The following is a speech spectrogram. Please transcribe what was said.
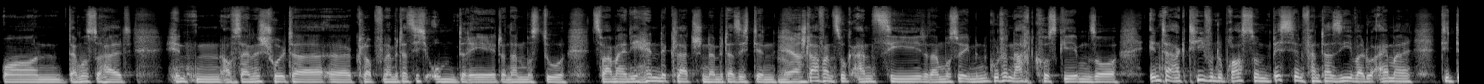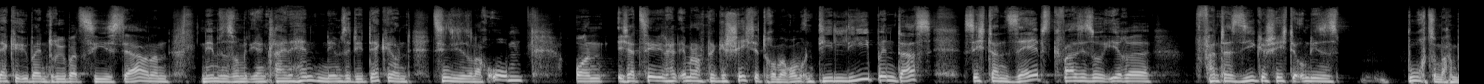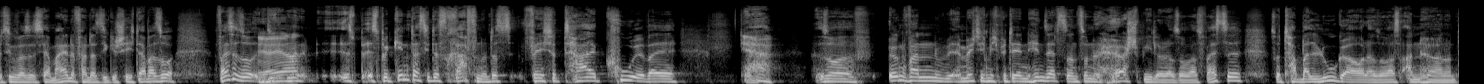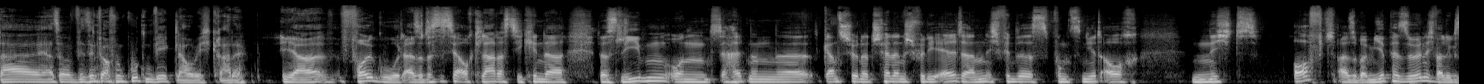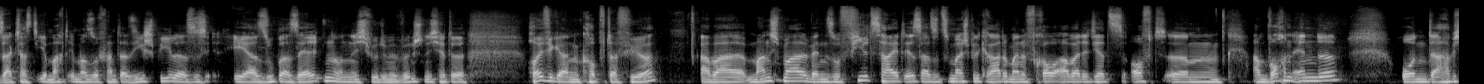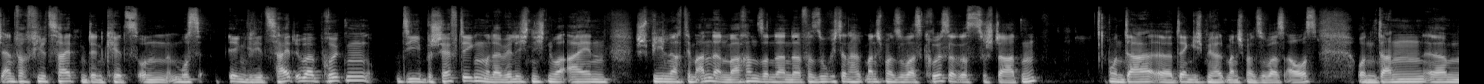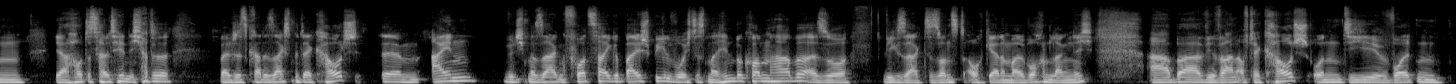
Und da musst du halt hinten auf seine Schulter äh, klopfen, damit er sich umdreht. Und dann musst du zweimal in die Hände klatschen, damit er sich den Ja. Schlafanzug anzieht. Und dann musst du ihm einen guten Nachtkuss geben, so interaktiv. Und du brauchst so ein bisschen Fantasie, weil du einmal die Decke über ihn drüber ziehst, ja. Und dann nehmen sie so mit ihren kleinen Händen, nehmen sie die Decke und ziehen sie so nach oben. Und ich erzähle ihnen halt immer noch eine Geschichte drumherum. Und die lieben das, sich dann selbst quasi so ihre Fantasiegeschichte um dieses Buch zu machen, beziehungsweise ist ja meine Fantasiegeschichte. Aber so, weißt du, so, Ja, die, ja. Man, es, es beginnt, dass sie das raffen und das finde ich total cool, weil, ja, so, irgendwann möchte ich mich mit denen hinsetzen und so ein Hörspiel oder sowas, weißt du, so Tabaluga oder sowas anhören. Und da, also, wir sind wir auf einem guten Weg, glaube ich, gerade. Ja, voll gut. Also das ist ja auch klar, dass die Kinder das lieben und halt eine ganz schöne Challenge für die Eltern. Ich finde, es funktioniert auch nicht oft, also bei mir persönlich, weil du gesagt hast, ihr macht immer so Fantasiespiele. Das ist eher super selten und ich würde mir wünschen, ich hätte häufiger einen Kopf dafür. Aber manchmal, wenn so viel Zeit ist, also zum Beispiel gerade meine Frau arbeitet jetzt oft ähm, am Wochenende und da habe ich einfach viel Zeit mit den Kids und muss irgendwie die Zeit überbrücken, die beschäftigen und da will ich nicht nur ein Spiel nach dem anderen machen, sondern da versuche ich dann halt manchmal sowas Größeres zu starten. Und da äh, denke ich mir halt manchmal sowas aus. Und dann ähm, ja, haut es halt hin. Ich hatte, weil du das gerade sagst mit der Couch, ähm, ein, würde ich mal sagen, Vorzeigebeispiel, wo ich das mal hinbekommen habe. Also, wie gesagt, sonst auch gerne mal wochenlang nicht. Aber wir waren auf der Couch und die wollten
